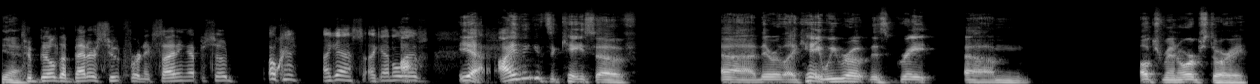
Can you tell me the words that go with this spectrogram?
yeah. to build a better suit for an exciting episode, okay, I guess I gotta Uh, live. Yeah. I think it's a case of uh, they were like, hey, we wrote this great um, Ultraman Orb story,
